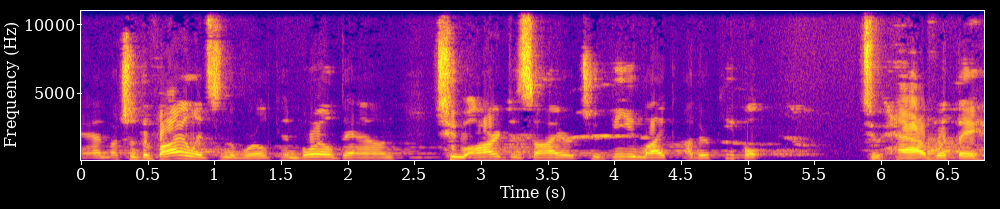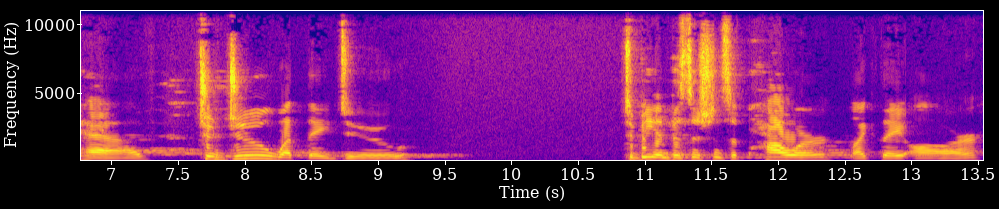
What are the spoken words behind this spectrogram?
and much of the violence in the world can boil down to our desire to be like other people, to have what they have, to do what they do, to be in positions of power like they are.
